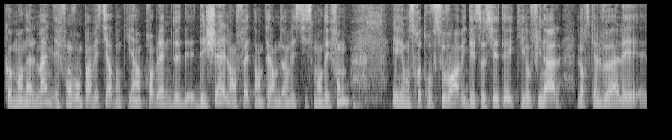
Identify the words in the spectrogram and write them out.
comme en Allemagne, les fonds vont pas investir. Donc il y a un problème d'échelle en fait en termes d'investissement des fonds, et on se retrouve souvent avec des sociétés qui, au final, lorsqu'elles veulent aller,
